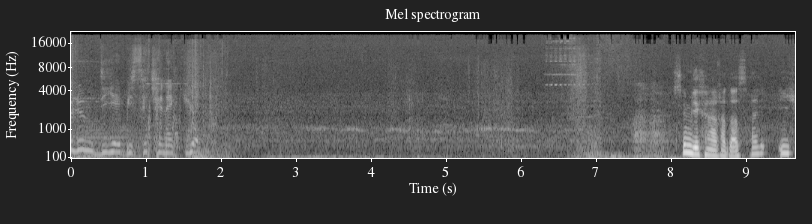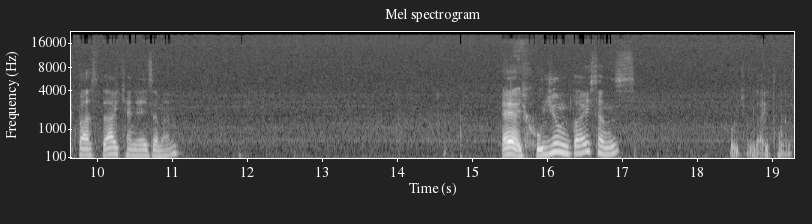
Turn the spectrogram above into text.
Ölüm diye bir seçenek yok. Şimdi arkadaşlar ilk başlarken zaman eğer hücumdaysanız hücumdaysanız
